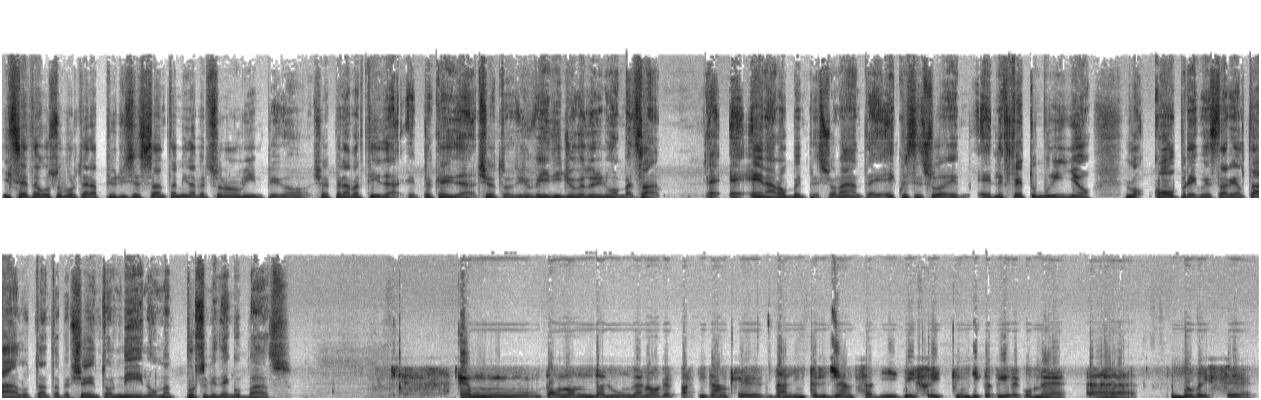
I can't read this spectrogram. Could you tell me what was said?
il 7 agosto porterà più di 60.000 persone all'Olimpico, cioè per una partita che per carità, certo, vedi i giocatori nuovi, sa, è, è, una roba impressionante e questo è, suo, è, è l'effetto Murigno lo, copre questa realtà all'80% almeno, ma forse mi tengo basso. È un, un po' un'onda lunga no? che è partita anche dall'intelligenza di, dei Fritkin di capire come eh, dovesse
